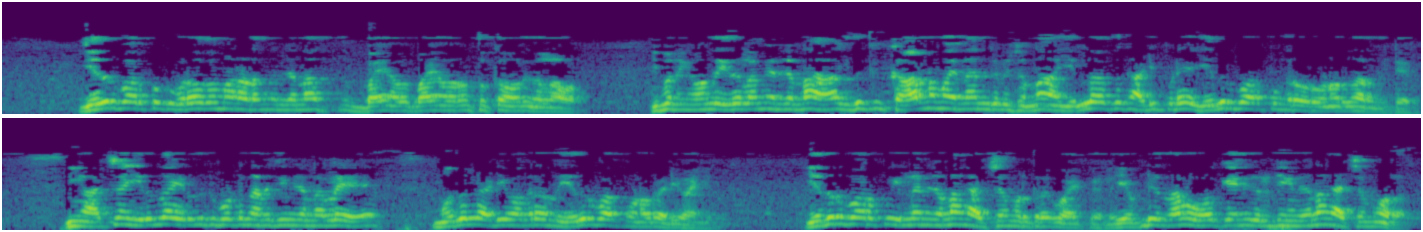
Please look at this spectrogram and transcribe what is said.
எதிர்பார்ப்புக்கு விரோதமா நடந்துன்னு பயம் பயம் வரும் துக்கம் வரும் இதெல்லாம் வரும். இப்ப நீங்க வந்து இதெல்லாமே இருந்துச்சுன்னா இதுக்கு காரணமா என்னன்னு சொல்லி சொன்னா எல்லாத்துக்கும் அடிப்படையா எதிர்பார்ப்புங்கிற ஒரு உணர்வு தான் இருந்துட்டே இருக்கு. நீங்க அச்சம் இருந்தா இருந்துட்டு போட்டு நினைச்சீங்கன்னு சொன்னாலே முதல்ல அடி வாங்குற அந்த எதிர்பார்ப்பு உணர்வு அடி வாங்கிடும். எதிர்பார்ப்பு இல்லைன்னு சொன்னா அங்க அச்சம் இருக்கிறதுக்கு வாய்ப்பு இல்லை. எப்படி இருந்தாலும் ஓகேன்னு சொல்லிட்டீங்கன்னு சொன்னா அங்க அச்சமும் வராது.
